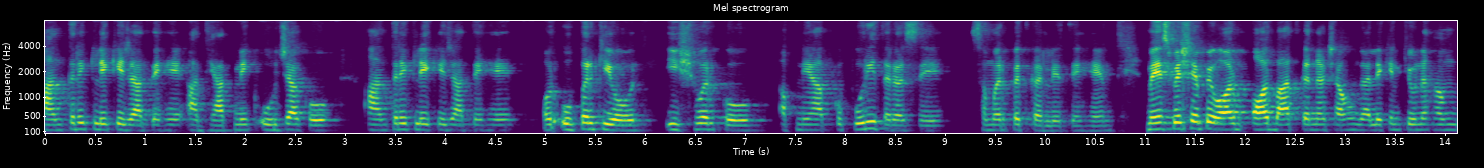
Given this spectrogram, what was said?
आंतरिक लेके जाते हैं, आध्यात्मिक ऊर्जा को आंतरिक लेके जाते हैं और ऊपर की ओर ईश्वर को अपने आप को पूरी तरह से समर्पित कर लेते हैं। मैं इस विषय पे और और बात करना चाहूँगा, लेकिन क्यों ना हम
